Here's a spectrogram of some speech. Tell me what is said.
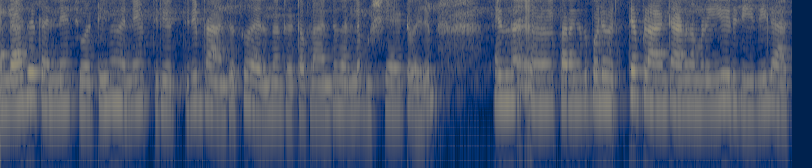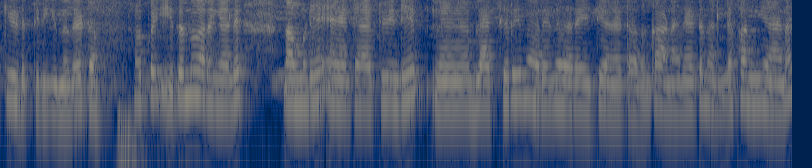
അല്ലാതെ തന്നെ ചുവട്ടിൽ നിന്ന് തന്നെ ഒത്തിരി ഒത്തിരി ബ്രാഞ്ചസ് വരുന്നുണ്ട് കേട്ടോ. പ്ലാന്റ് നല്ല ബുഷിയായിട്ട് വരും. ഇത് പറഞ്ഞതുപോലെ ഒറ്റ പ്ലാന്റാണ് നമ്മൾ ഈ ഒരു രീതിയിലാക്കി എടുത്തിരിക്കുന്നത് കേട്ടോ. അപ്പോൾ ഇതെന്ന് പറഞ്ഞാൽ നമ്മുടെ ടാറ്റുവിന്റെ ബ്ലാക്ക് ചെറി എന്ന് പറയുന്ന വെറൈറ്റിയാണ് കേട്ടോ. അതും കാണാനായിട്ട് നല്ല ഭംഗിയാണ്.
